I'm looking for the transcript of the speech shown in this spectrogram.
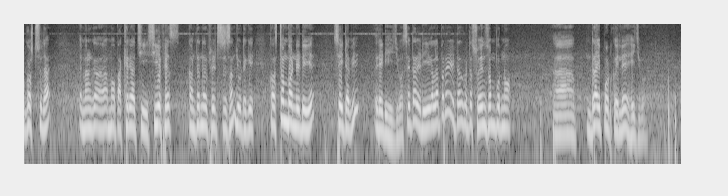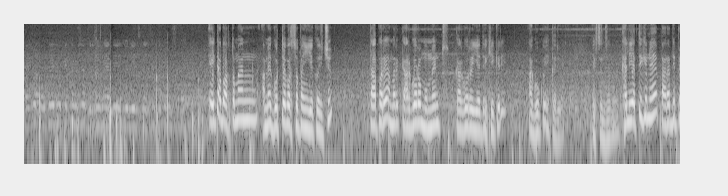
ଅଗଷ୍ଟ ସୁଦ୍ଧା ଏମାନଙ୍କ ଆମ ପାଖରେ ଅଛି ସିଏଫ୍ଏସ୍ କଣ୍ଟେନର ଫ୍ରେଟ୍ ଷ୍ଟେସନ୍ ଯେଉଁଟାକି କଷ୍ଟମ୍ ବଣ୍ଡେଡ଼ ଇଏ ସେଇଟା ବି ରେଡ଼ି ହେଇଯିବ ସେଇଟା ରେଡ଼ି ହେଇଗଲା ପରେ ଏଇଟା ଗୋଟେ ସ୍ୱୟଂ ସମ୍ପୂର୍ଣ୍ଣ ड्राई पोर्ट कहले होटा बर्तमान आम गोटे वर्ष ये करपर आम कार्गोर मुमेंट कार्गोर ये देखिक आग को ये कर एक्सटेनसन खाली ये नुहे पारादीप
